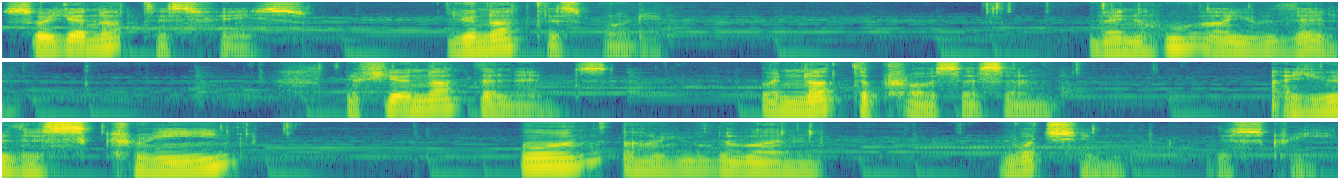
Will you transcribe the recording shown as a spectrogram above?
So, you're not this face, you're not this body. Then, who are you then? If you're not the lens, or not the processor, are you the screen? Or are you the one watching the screen?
